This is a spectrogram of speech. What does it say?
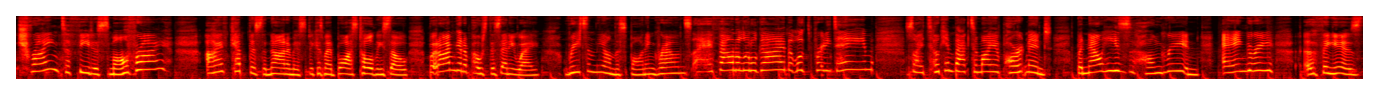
trying to feed a small fry. I've kept this anonymous because my boss told me so, but I'm gonna post this anyway. Recently on the spawning grounds, I found a little guy that looked pretty tame, so I took him back to my apartment. But now he's hungry and angry. The thing is,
